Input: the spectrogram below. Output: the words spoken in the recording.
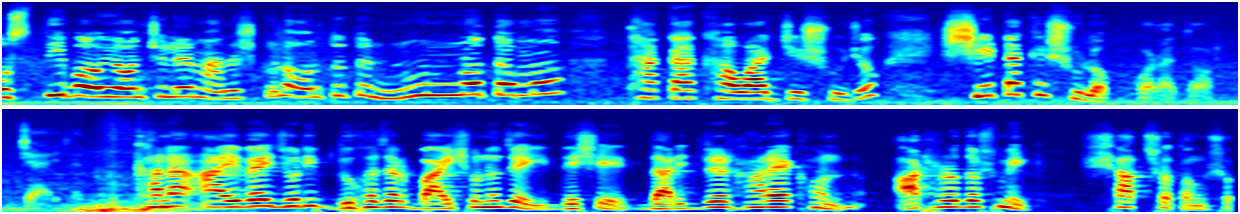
বস্তি বা ওই অঞ্চলের মানুষগুলো অন্তত ন্যূনতম থাকা খাওয়ার যে সুযোগ সেটাকে সুলভ করা দরকার যায় খানা আয় ব্যয় জরিপ দু হাজার বাইশ অনুযায়ী দেশে দারিদ্র্যের হার এখন আঠারো দশমিক সাত শতাংশ।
